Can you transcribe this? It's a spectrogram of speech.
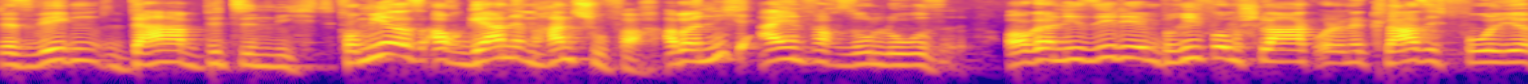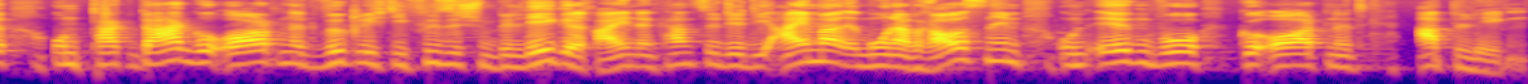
Deswegen da bitte nicht. Von mir aus auch gerne im Handschuhfach, aber nicht einfach so lose. Organisier dir einen Briefumschlag oder eine Klarsichtfolie und pack da geordnet wirklich die physischen Belege rein. Dann kannst du dir die einmal im Monat rausnehmen und irgendwo geordnet ablegen.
